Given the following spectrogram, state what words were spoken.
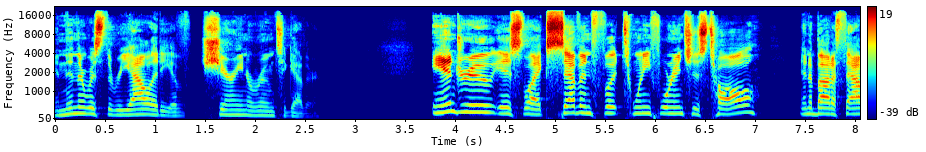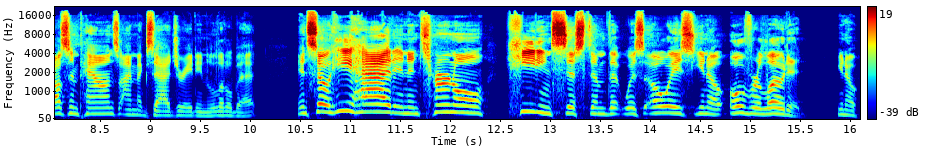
And then there was the reality of sharing a room together. Andrew is like seven foot, 24 inches tall, and about a thousand pounds. I'm exaggerating a little bit. And so he had an internal heating system that was always, you know, overloaded. You know,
